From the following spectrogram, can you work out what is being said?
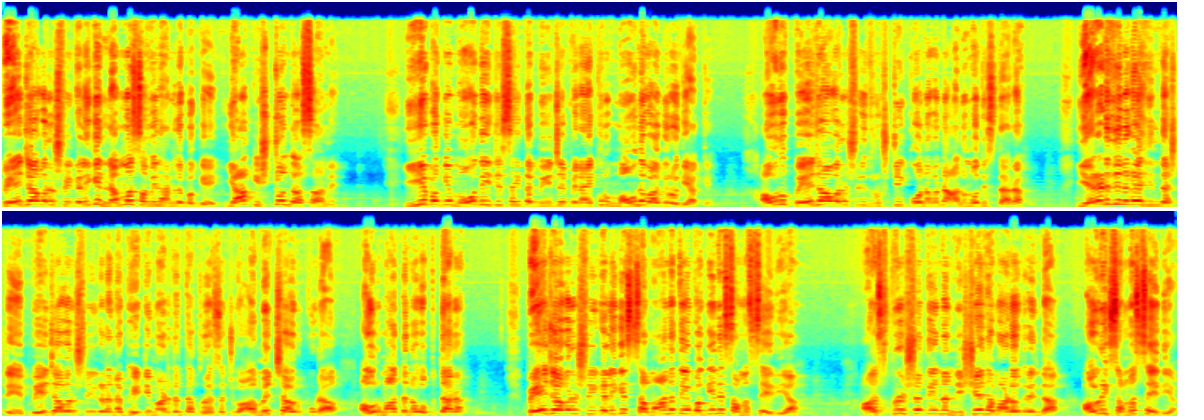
ಪೇಜಾವರ ಶ್ರೀಗಳಿಗೆ ನಮ್ಮ ಸಂವಿಧಾನದ ಬಗ್ಗೆ ಯಾಕೆ ಇಷ್ಟೊಂದು ಅಸಹನೆ? ಈ ಬಗ್ಗೆ ಮೋದಿಜಿ ಸಹಿತ ಬಿಜೆಪಿ ನಾಯಕರು ಮೌನವಾಗಿರೋದು ಯಾಕೆ? ಅವರು ಪೇಜಾವರ ಶ್ರೀ ದೃಷ್ಟಿಕೋನವನ್ನು ಅನುಮೋದಿಸ್ತಾರ? ಎರಡು ದಿನಗಳ ಹಿಂದಷ್ಟೇ ಪೇಜಾವರ ಶ್ರೀಗಳನ್ನ ಭೇಟಿ ಮಾಡಿದಂತ ಗೃಹ ಸಚಿವ ಅಮಿತ್ ಶಾ ಅವರು ಕೂಡ ಅವ್ರ ಮಾತನ್ನ ಒಪ್ತಾರ? ಪೇಜಾವರ ಶ್ರೀಗಳಿಗೆ ಸಮಾನತೆಯ ಬಗ್ಗೆನೇ ಸಮಸ್ಯೆ ಇದೆಯಾ? ಅಸ್ಪೃಶ್ಯತೆಯನ್ನ ನಿಷೇಧ ಮಾಡೋದ್ರಿಂದ ಅವ್ರಿಗೆ ಸಮಸ್ಯೆ ಇದೆಯಾ?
